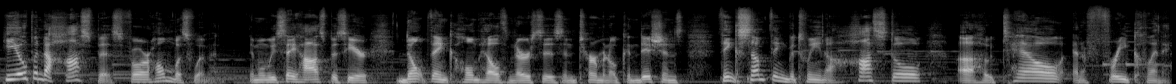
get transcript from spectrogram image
He opened a hospice for homeless women and when we say hospice here, don't think home health nurses in terminal conditions. Think something between a hostel, a hotel, and a free clinic.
